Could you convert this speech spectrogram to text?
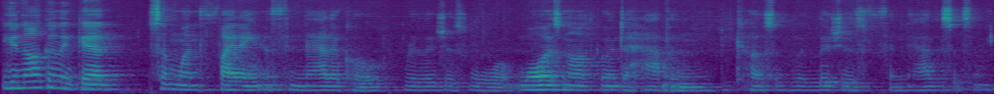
you're not going to get someone fighting a fanatical religious war. War is not going to happen because of religious fanaticism.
